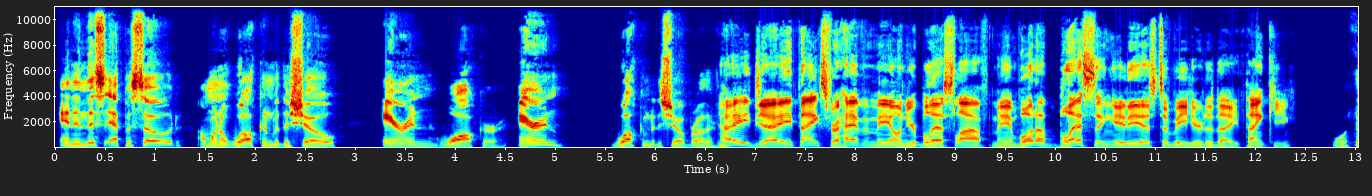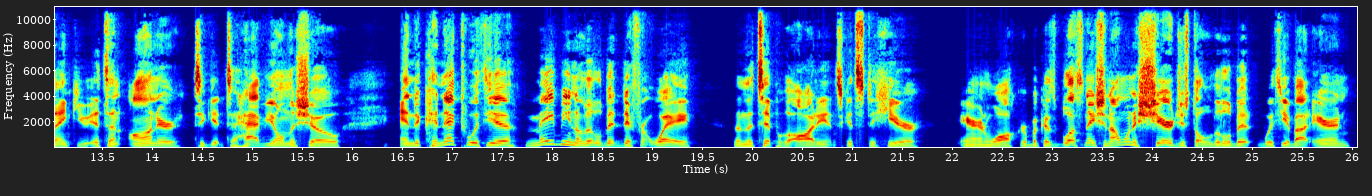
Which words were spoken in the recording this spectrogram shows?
And in this episode, I want to welcome to the show Aaron Walker. Aaron, welcome to the show, brother. Hey, Jay. Thanks for having me on your blessed life, man. What a blessing it is to be here today. Thank you. Well, thank you. It's an honor to get to have you on the show and to connect with you, maybe in a little bit different way than the typical audience gets to hear Aaron Walker. Because, Blessed Nation, I want to share just a little bit with you about Aaron,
